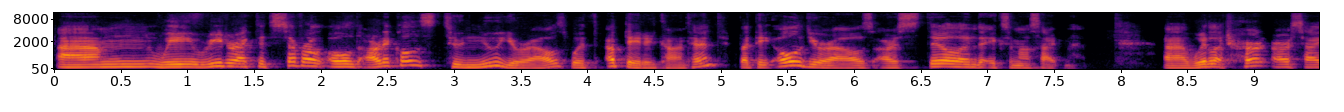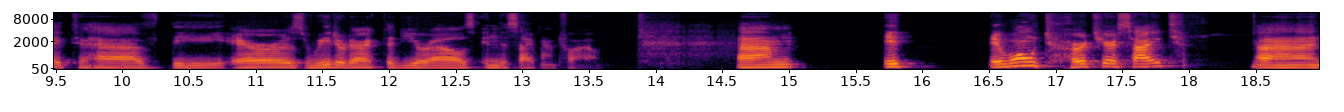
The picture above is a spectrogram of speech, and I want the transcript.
Um, we redirected several old articles to new URLs with updated content, but the old URLs are still in the XML sitemap. Uh, will it hurt our site to have the errors redirected URLs in the sitemap file? Um, it, it won't hurt your site uh,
